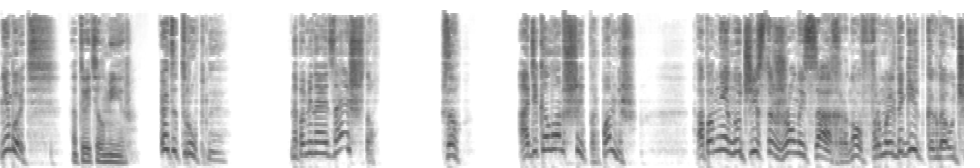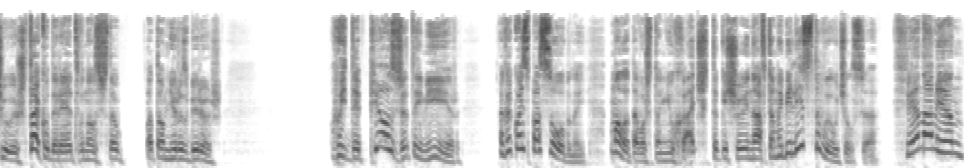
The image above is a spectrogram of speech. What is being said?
«Не бойтесь», — ответил Мир. «Это трупное». «Напоминает знаешь что?» «Что?» «Одеколон Шипер, помнишь?» «А по мне, ну, чисто жженый сахар, но формальдегид, когда учуешь, так ударяет в нос, что потом не разберешь». «Ой, да пес же ты, Мир! А какой способный! Мало того, что нюхач, так еще и на автомобилиста выучился. Феномен!»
